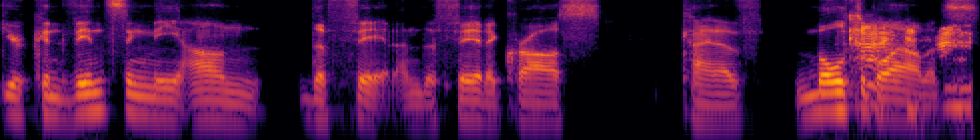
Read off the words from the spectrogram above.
you're convincing me on the fit and the fit across kind of multiple elements.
